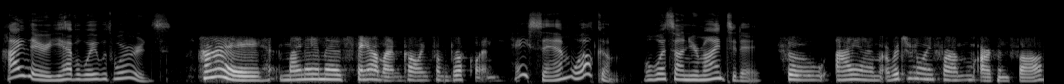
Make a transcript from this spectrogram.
Hi there. You have a way with words. Hi, my name is Sam. I'm calling from Brooklyn. Hey, Sam. Welcome. Well, what's on your mind today? So, I am originally from Arkansas.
